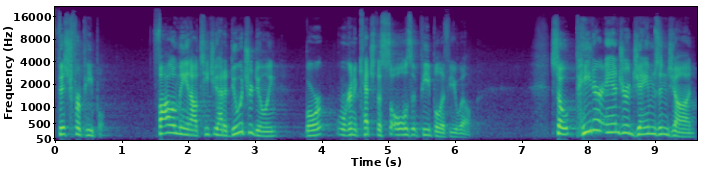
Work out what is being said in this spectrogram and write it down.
fish for people. Follow me and I'll teach you how to do what you're doing, but we're, we're going to catch the souls of people, if you will. So, Peter, Andrew, James, and John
